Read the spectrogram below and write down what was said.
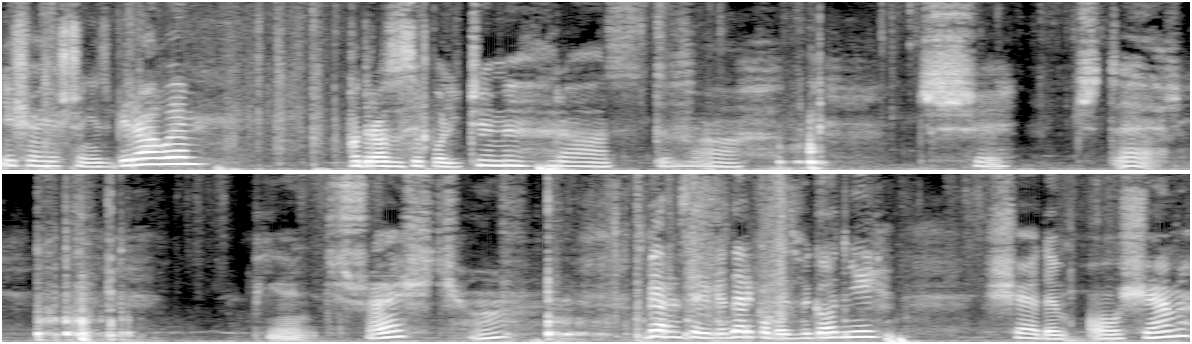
Dzisiaj jeszcze nie zbierałem. Od razu sobie policzymy. Raz, dwa, trzy, cztery, pięć, sześć. Zbieram sobie wiaderko, bo jest wygodniej. Siedem, osiem,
